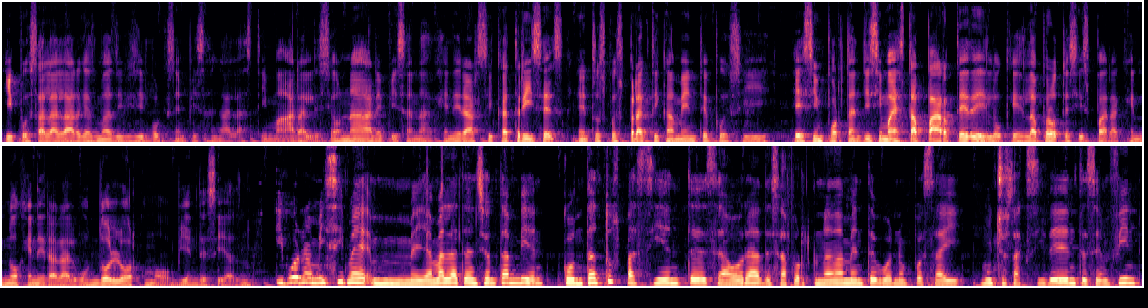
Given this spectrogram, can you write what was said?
y pues a la larga es más difícil porque se empiezan a lastimar, a lesionar, empiezan a generar cicatrices. Entonces pues prácticamente pues sí es importantísima esta parte de lo que es la prótesis para que no generara algún dolor, como bien decías. ¿no? Y bueno, a mí sí me, me, llama la atención también, con tantos pacientes ahora, desafortunadamente, bueno, pues hay muchos accidentes, en fin.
